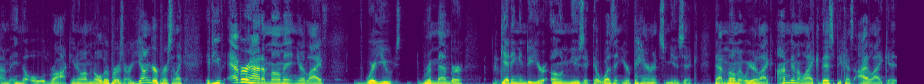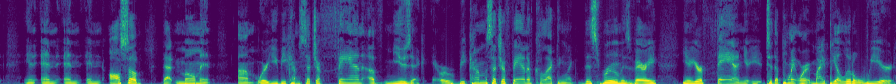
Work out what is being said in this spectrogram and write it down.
I'm in the old rock, you know, I'm an older person or younger person. Like if you've ever had a moment in your life where you remember getting into your own music that wasn't your parents' music. That moment where you're like, I'm gonna like this because I like it, and and and and also that moment um, where you become such a fan of music or become such a fan of collecting. Like this room is very, you know, you're a fan you're, you to the point where it might be a little weird.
